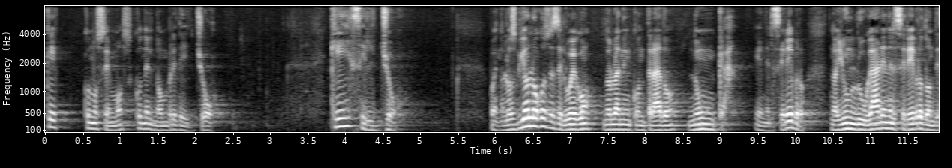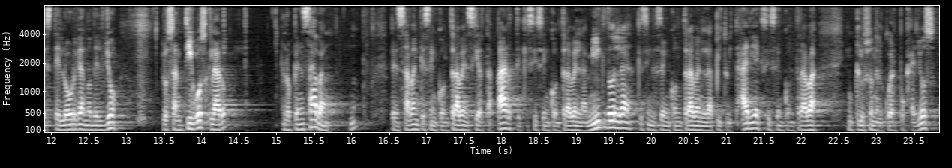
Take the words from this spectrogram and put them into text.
que conocemos con el nombre de yo. ¿Qué es el yo? Bueno, los biólogos desde luego no lo han encontrado nunca en el cerebro. No hay un lugar en el cerebro donde esté el órgano del yo. Los antiguos, claro, lo pensaban. Pensaban que se encontraba en cierta parte, que si se encontraba en la amígdala, que si se encontraba en la pituitaria, que si se encontraba incluso en el cuerpo calloso.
